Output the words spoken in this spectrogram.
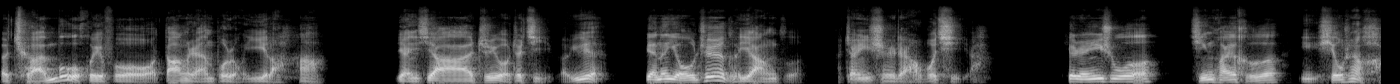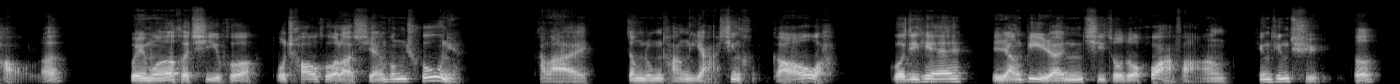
呃，全部恢复当然不容易了哈，眼下只有这几个月，便能有这个样子，真是了不起呀！听人说，秦淮河已修缮好了，规模和气魄。”都超过了咸丰初年，看来曾中堂雅兴很高啊！过几天也让鄙人去做做画舫，听听曲子，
